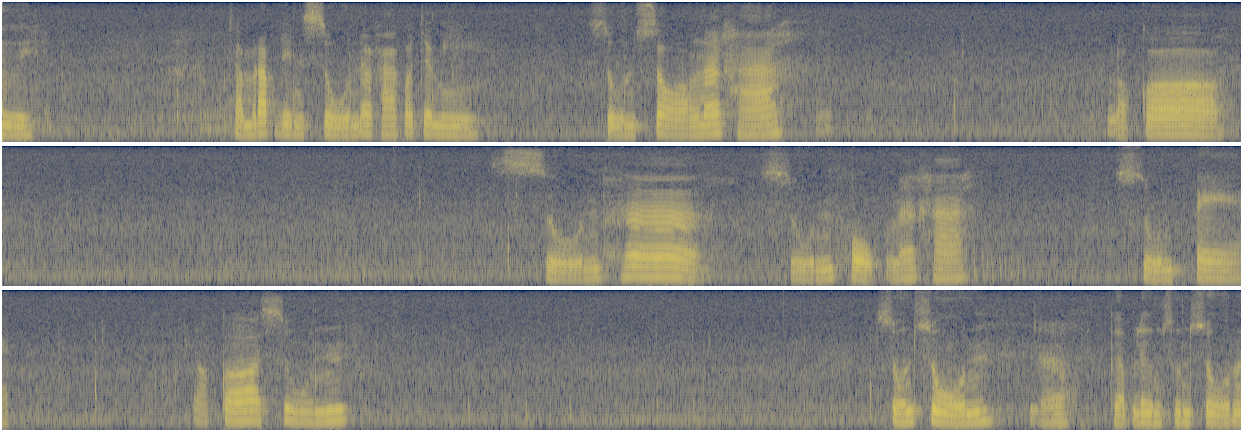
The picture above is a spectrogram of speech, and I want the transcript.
เลย สำหรับเด่นศูนย์นะคะก็จะมีศูนย์สองนะคะ แล้วก็ศูนย์ห้าศูนย์หกนะคะศูนย์แปดแล้วก็ศูนย์ศูนย์ศูนย์เอาเกือบลืมศูนย์ศูนย์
